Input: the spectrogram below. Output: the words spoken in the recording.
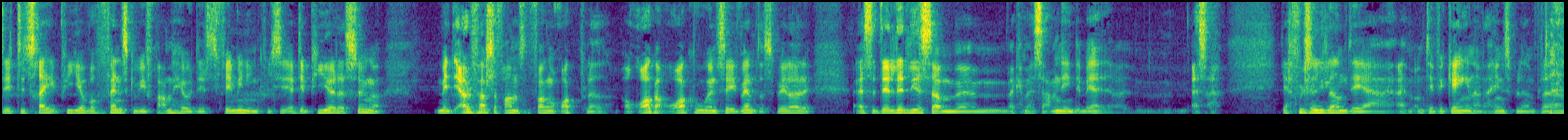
det, det er tre piger. Hvorfor fanden skal vi fremhæve det feminine kvalitet? At det er piger, der synger. Men det er jo først og fremmest en fucking rockplade. Og rock er rock, uanset hvem der spiller det. Altså, det er lidt ligesom, øhm, hvad kan man sammenligne det med? Øh, Altså, jeg er fuldstændig ligeglad, om det er, om det er veganer, der har indspillet en plade.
